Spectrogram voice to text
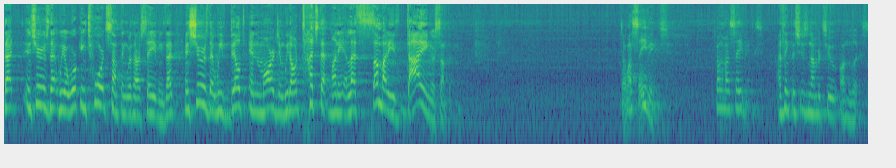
That ensures that we are working towards something with our savings. That ensures that we've built in margin. We don't touch that money unless somebody's dying or something. Talking about savings. Talking about savings. I think this is number two on the list.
